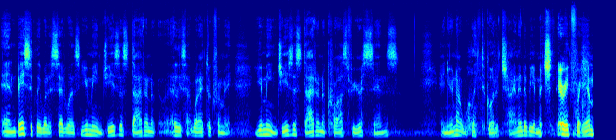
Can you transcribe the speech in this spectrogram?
And basically, what it said was, You mean Jesus died on a, at least what I took from it, you mean Jesus died on a cross for your sins? and you're not willing to go to China to be a missionary for him.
